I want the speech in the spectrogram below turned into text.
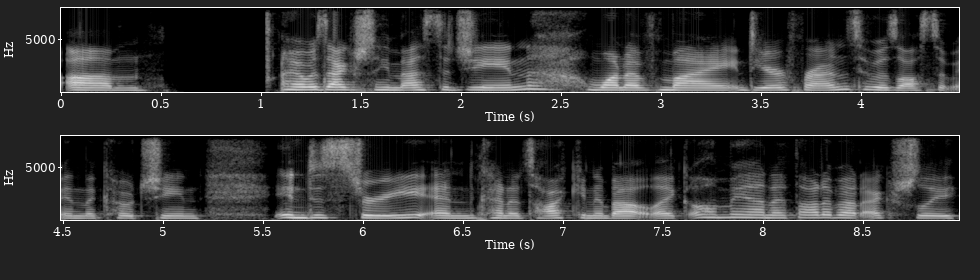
um, I was actually messaging one of my dear friends who is also in the coaching industry and kind of talking about, like, oh man, I thought about actually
